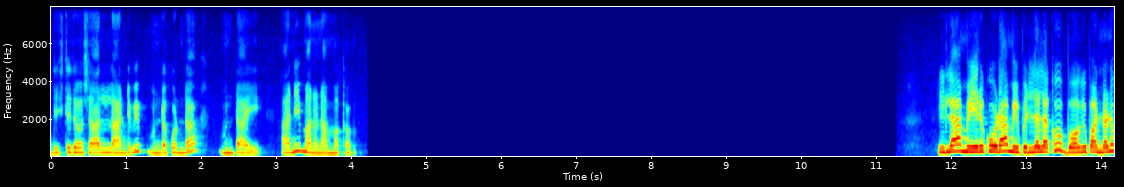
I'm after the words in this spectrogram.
దిష్టి దోషాలు లాంటివి ఉండకుండా ఉంటాయి అని మన నమ్మకం. ఇలా మీరు కూడా మీ పిల్లలకు భోగి పండ్లను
